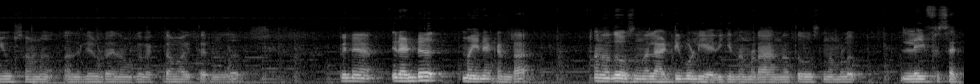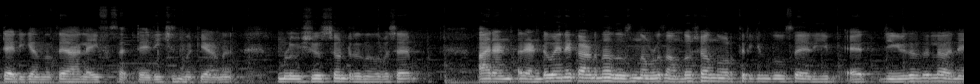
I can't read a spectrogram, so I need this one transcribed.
ന്യൂസാണ് അതിലൂടെ നമുക്ക് വ്യക്തമായി തരുന്നത്. പിന്നെ രണ്ട് മൈനെ കണ്ട അന്നത്തെ ദിവസം നല്ല അടിപൊളിയായിരിക്കും. നമ്മുടെ അന്നത്തെ ദിവസം നമ്മൾ ലൈഫ് സെറ്റായിരിക്കും അന്നത്തെ ആ ലൈഫ് സെറ്റായിരിക്കും എന്നൊക്കെയാണ് നമ്മൾ വിശ്വസിച്ചുകൊണ്ടിരുന്നത്. പക്ഷേ ആ രണ്ട് രണ്ട് മൈനെ കാണുന്ന ദിവസം നമ്മൾ സന്തോഷമെന്ന് ഓർത്തിരിക്കുന്ന ദിവസമായിരിക്കും ജീവിതത്തിൽ തന്നെ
